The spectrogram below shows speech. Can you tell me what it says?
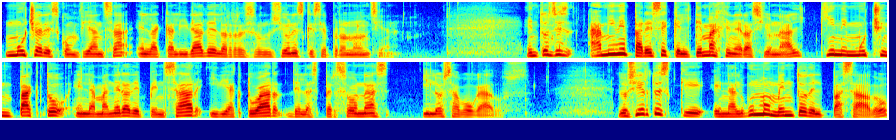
mucha desconfianza en la calidad de las resoluciones que se pronuncian. Entonces, a mí me parece que el tema generacional tiene mucho impacto en la manera de pensar y de actuar de las personas y los abogados. Lo cierto es que en algún momento del pasado,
